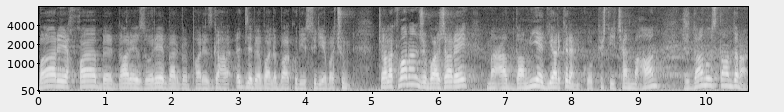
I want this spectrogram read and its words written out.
بار خواه به دار زوره بر به پارزگاه ادلب و لباکوری سوریه و چون چالکواران جو باجر معدمیه دیار کردن که پشتی چند مهان جدان و ستاندنان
